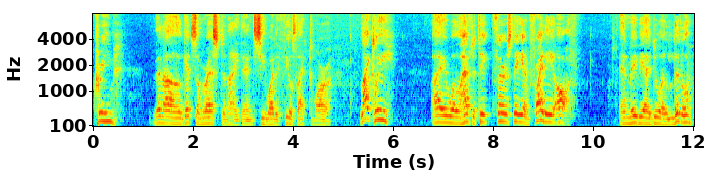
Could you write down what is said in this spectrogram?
cream, then I'll get some rest tonight and see what it feels like tomorrow. Likely, I will have to take Thursday and Friday off, and maybe I do a little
